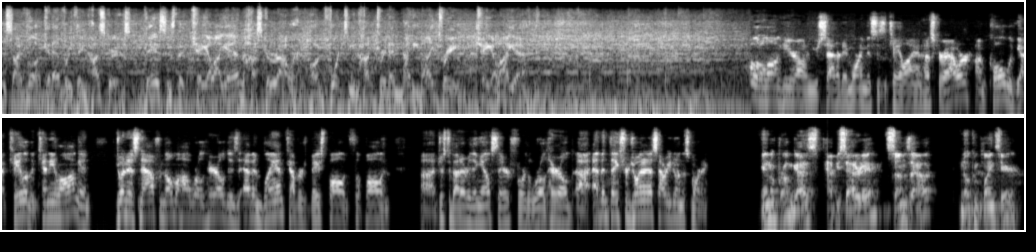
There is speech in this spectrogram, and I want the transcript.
Inside look at everything Huskers. This is the KLIN Husker Hour on 1499.3 KLIN. Following along here on your Saturday morning, this is the KLIN Husker Hour. I'm Cole. We've got Caleb and Kenny along, and joining us now from the Omaha World Herald is Evan Bland, covers baseball and football and uh, just about everything else there for the World Herald. Uh, Evan, thanks for joining us. How are you doing this morning? Yeah, no problem, guys. Happy Saturday. Sun's out no complaints here.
